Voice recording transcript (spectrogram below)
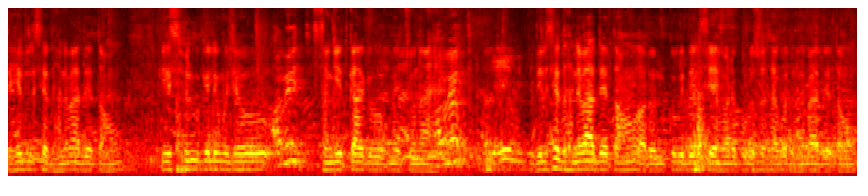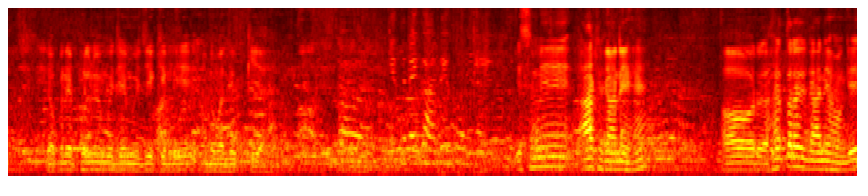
तहे दिल से धन्यवाद देता हूँ कि इस फ़िल्म के लिए मुझे संगीतकार के रूप में चुना है। दिल से धन्यवाद देता हूँ और उनको भी दिल से हमारे प्रोड्यूसर साहब को धन्यवाद देता हूँ कि अपने फ़िल्म में मुझे म्यूज़िक के लिए अनुबंधित किया है। कितने गाने होंगे? इसमें आठ गाने हैं और हर तरह के गाने होंगे।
